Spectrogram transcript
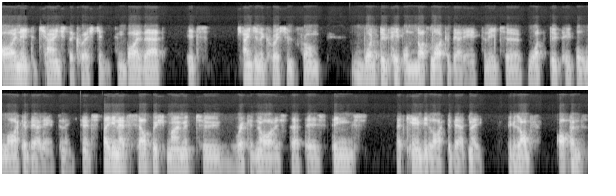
I need to change the question. And by that, it's changing the question from what do people not like about Anthony to what do people like about Anthony? And it's taking that selfish moment to recognize that there's things that can be liked about me because I've often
